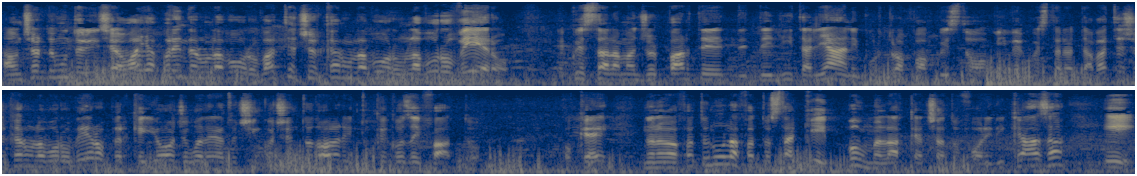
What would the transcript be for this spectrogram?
a un certo punto gli diceva vai a prendere un lavoro, vatti a cercare un lavoro, un lavoro vero. E questa la maggior parte de- degli italiani, purtroppo questo- vive questa realtà. Vatti a cercare un lavoro vero perché io oggi ho guadagnato 500 dollari, tu che cosa hai fatto? Ok? Non aveva fatto nulla, ha fatto sta che, boom, l'ha cacciato fuori di casa e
